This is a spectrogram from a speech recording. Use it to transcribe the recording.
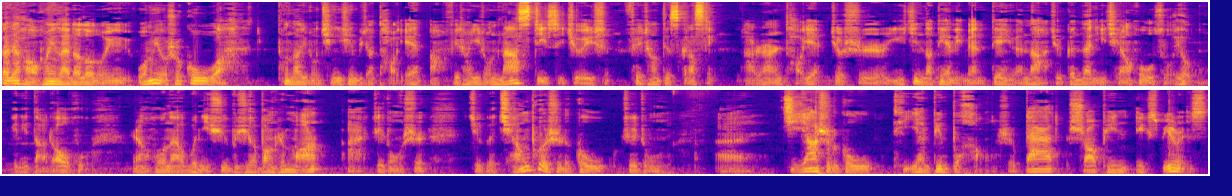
大家好，欢迎来到漏斗英语。我们有时候购物啊，碰到一种情形比较讨厌啊，非常一种 nasty situation，非常 disgusting 啊，让人讨厌。就是一进到店里面，店员呢就跟在你前后左右给你打招呼，然后呢问你需不需要帮什么忙啊，这种是这个强迫式的购物，这种呃挤压式的购物体验并不好，是 bad shopping experience。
